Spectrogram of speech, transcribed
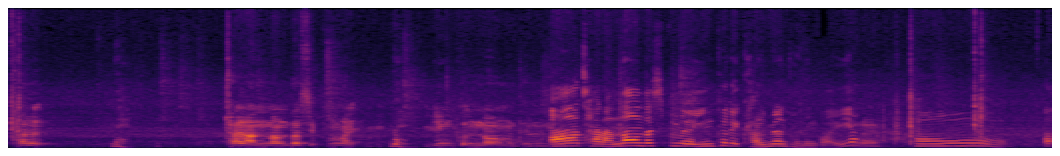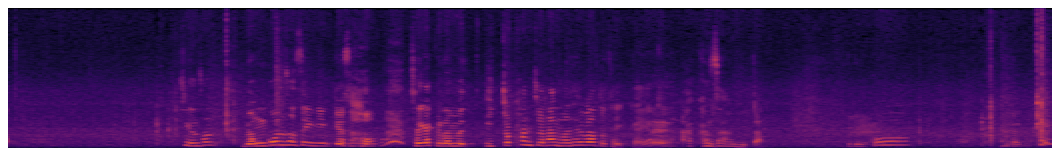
잘, 네. 잘 안 나온다 싶으면 네. 링크 넣으면 되는 거예요. 아, 잘 안 나온다 싶으면 잉크를 갈면 되는 거예요? 네. 지금 선, 명곤 선생님께서 제가 그러면 이쪽 한 줄 한번 해봐도 될까요? 네. 아, 감사합니다. 그리고 이렇게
